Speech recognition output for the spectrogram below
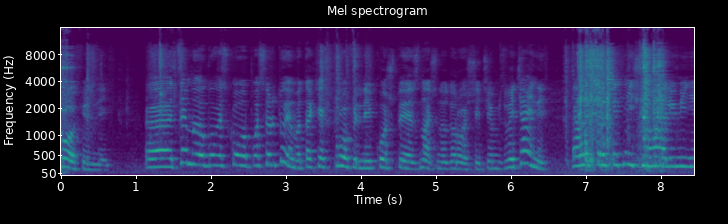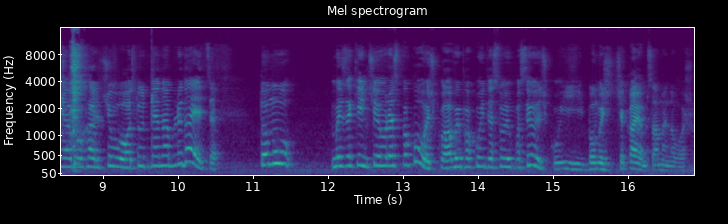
профільний. Е, Це ми обов'язково посортуємо, так як профільний коштує значно дорожче, ніж звичайний. Електротехнічного алюмінія або харчового тут не наблюдається. Тому ми закінчуємо розпаковочку, а ви пакуйте свою посилочку, і, бо ми ж чекаємо саме на вашу.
